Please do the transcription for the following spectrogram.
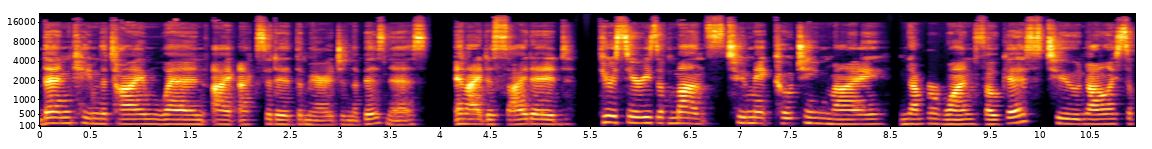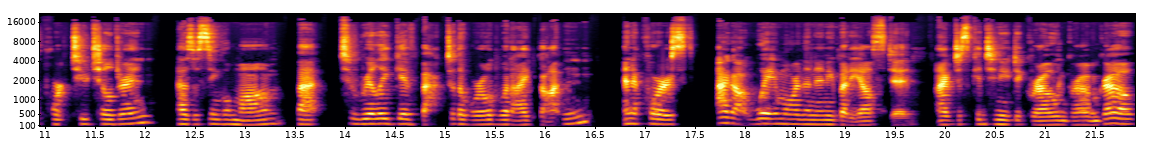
then came the time when I exited the marriage and the business. And I decided through a series of months to make coaching my number one focus to not only support two children as a single mom, but to really give back to the world what I'd gotten. And of course, I got way more than anybody else did. I've just continued to grow and grow and grow.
